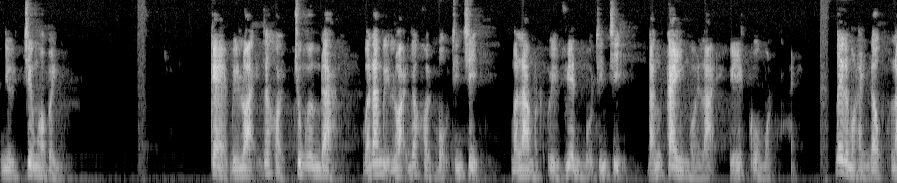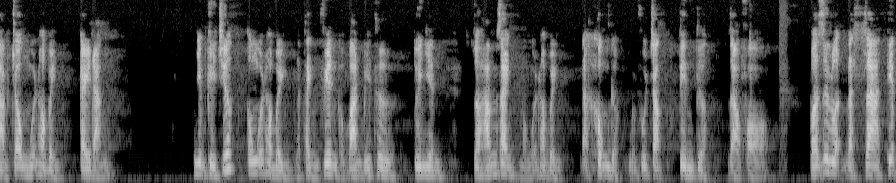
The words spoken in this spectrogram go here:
như Trương Hòa Bình. Kẻ bị loại ra khỏi Trung ương Đảng và đang bị loại ra khỏi Bộ Chính trị mà làm một ủy viên Bộ Chính trị đắng cay ngồi lại ghế của một. Đây là một hành động làm cho ông Nguyễn Hòa Bình cay đắng. Nhiệm kỳ trước, ông Nguyễn Hòa Bình là thành viên của Ban Bí Thư, tuy nhiên do hám danh mà Nguyễn Hòa Bình đã không được Nguyễn Phú Trọng tin tưởng giao phó. Và dư luận đặt ra tiếp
